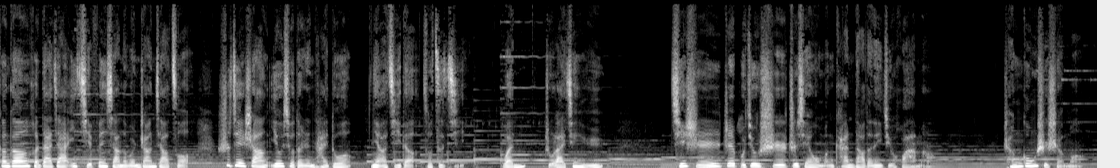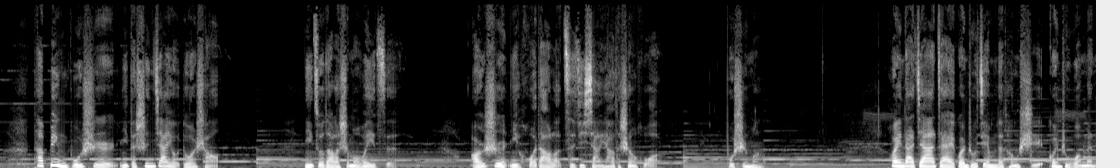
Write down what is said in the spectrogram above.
刚刚和大家一起分享的文章叫做《世界上优秀的人太多，你要记得做自己》。文竹赖青鱼。其实这不就是之前我们看到的那句话吗？成功是什么？它并不是你的身家有多少，你做到了什么位子，而是你活到了自己想要的生活，不是吗？欢迎大家在关注节目的同时，关注我们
